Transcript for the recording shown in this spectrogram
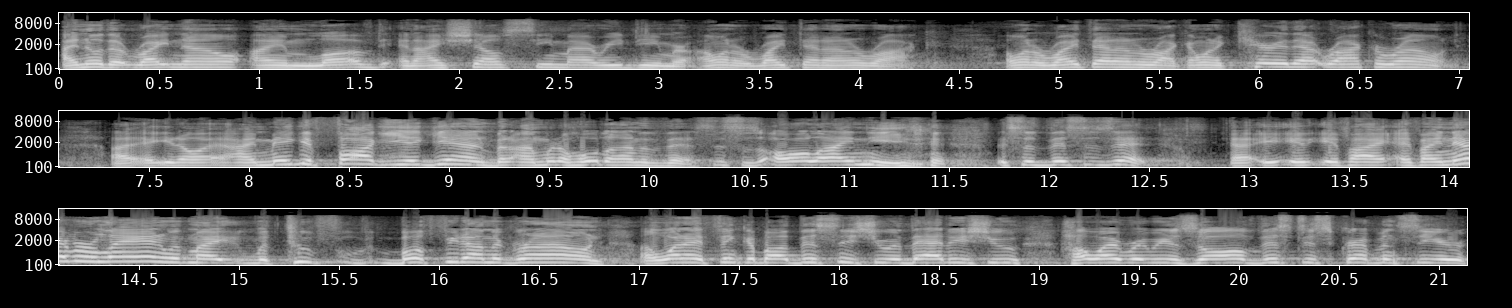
I know that right now I am loved and I shall see my Redeemer. I want to write that on a rock. I want to write that on a rock. I want to carry that rock around. I, you know, I may get foggy again, but I'm going to hold on to this. This is all I need. this is this is it. Uh, if, I if I never land with my with two both feet on the ground on what I think about this issue or that issue, how I resolve this discrepancy or,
